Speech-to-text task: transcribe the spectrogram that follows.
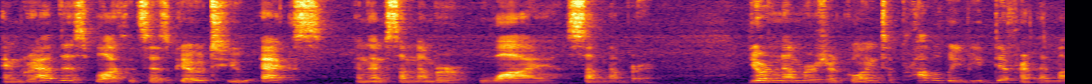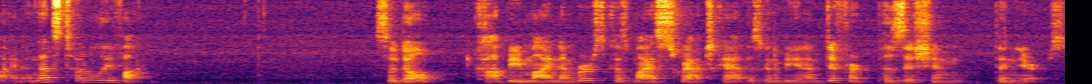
and grab this block that says go to X and then some number, Y, some number. Your numbers are going to probably be different than mine, and that's totally fine. So don't copy my numbers because my scratch cat is going to be in a different position than yours.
